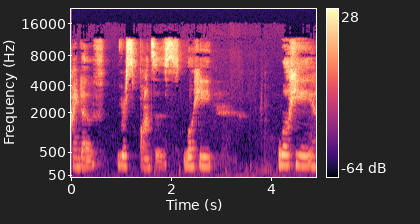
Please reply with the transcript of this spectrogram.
kind of responses? Will he, will he,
